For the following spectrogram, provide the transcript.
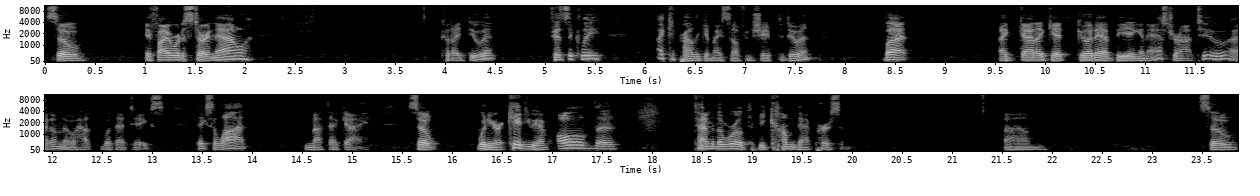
So if I were to start now, could I do it physically? I could probably get myself in shape to do it. But I got to get good at being an astronaut too. I don't know how, what that takes. It takes a lot. I'm not that guy. So when you're a kid, you have all the time in the world to become that person. Um, so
